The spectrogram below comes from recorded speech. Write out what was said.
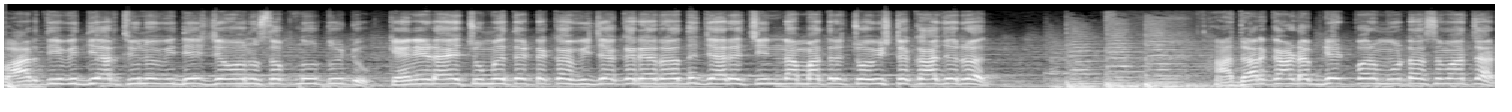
ભારતીય વિદ્યાર્થીઓનું વિદેશ જવાનું સપનું તૂટ્યું. કેનેડાએ ચુમ્મોતેર ટકા વિઝા કર્યા રદ, જ્યારે ચીનના માત્ર ચોવીસ ટકા જ રદ. આધાર કાર્ડ અપડેટ પર મોટા સમાચાર.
